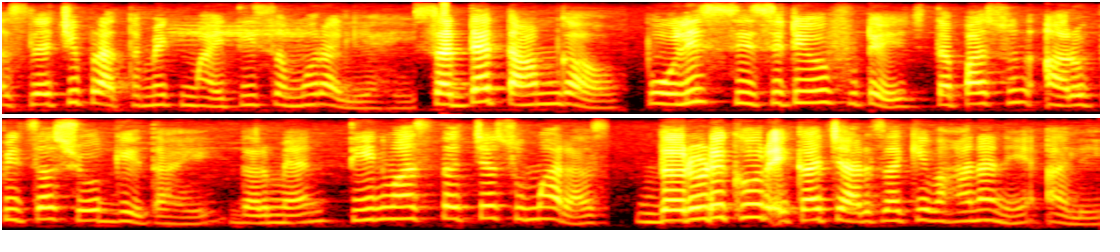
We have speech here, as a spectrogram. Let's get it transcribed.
असल्याची प्राथमिक माहिती समोर आली आहे. सध्या तामगाव पोलीस सीसीटीव्ही फुटेज तपासून आरोपीचा शोध घेत आहे. दरम्यान तीन वाजताच्या सुमारास दरोडेखोर एका चारचाकी वाहनाने आले.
